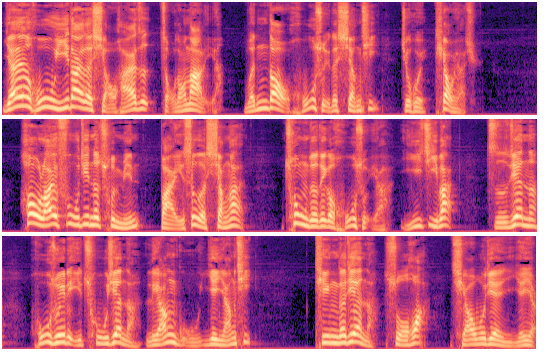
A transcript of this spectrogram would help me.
沿湖一带的小孩子走到那里啊，闻到湖水的香气就会跳下去。后来附近的村民摆设香案，冲着这个湖水啊一祭拜，只见呢。湖水里出现呢两股阴阳气，听得见呢说话，瞧不见人影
